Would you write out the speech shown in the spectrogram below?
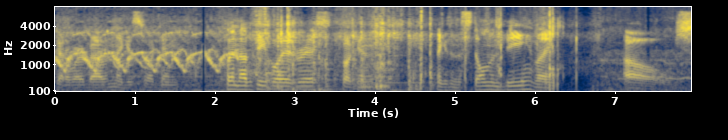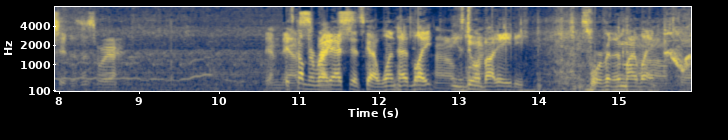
Gotta worry about them niggas fucking putting other people at risk. Fucking niggas in the stolen V. Like, oh shit, is this where? Them It's damn coming right at you. It's got one headlight. Oh, He's boy. doing about 80. Swerving in my oh, lane. Oh boy.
